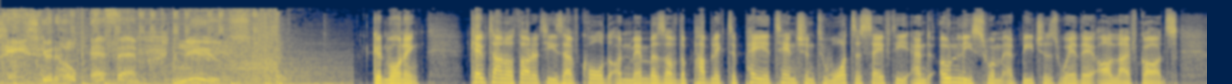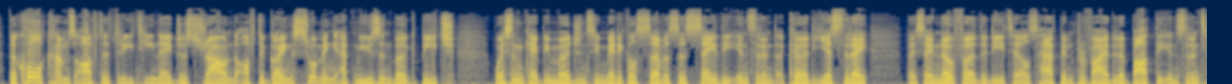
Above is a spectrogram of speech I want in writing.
Good Hope FM News. Good morning. Cape Town authorities have called on members of the public to pay attention to water safety and only swim at beaches where there are lifeguards. The call comes after three teenagers drowned after going swimming at Muizenberg Beach. Western Cape Emergency Medical Services say the incident occurred yesterday. They say no further details have been provided about the incident,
